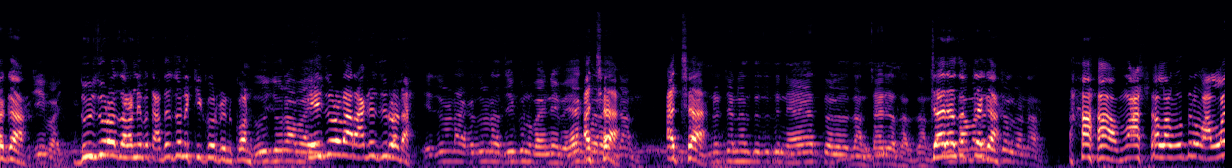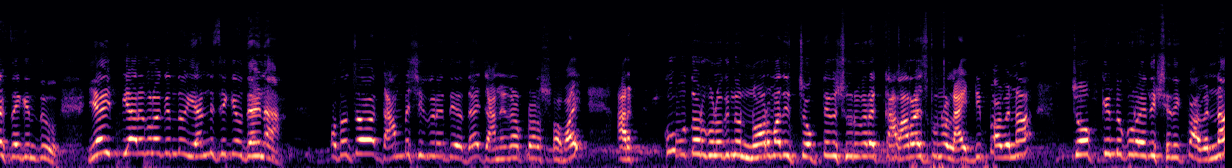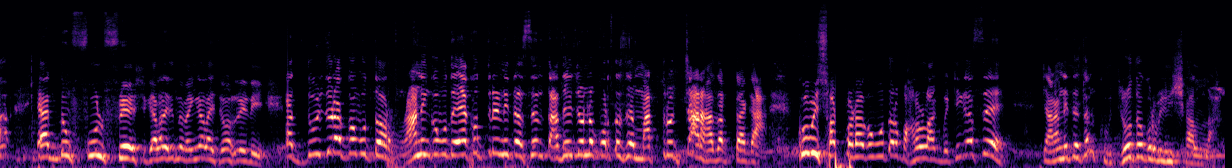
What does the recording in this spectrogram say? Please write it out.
টাকা? জি ভাই। দুই জোড়া যারা নেবে তাদের জন্য কি করবেন? কোন? দুই জোড়া ভাই। এই জোড়াটা আর আগের জোড়াটা? এই জোড়াটা আগে জোড়া যে কোনো ভাই নেবে। আচ্ছা আচ্ছা। আপনার চ্যানেলতে যদি নেয় তাহলে জান 4000 জান 4000 আমাদের টাকা? চলবে না। বন্ধুরা ভালো লাগছে কিন্তু। এই পেয়ারগুলো কিন্তু ইয়ারনিসি কেউ দেয় না। অথচ দাম বেশি করে দিয়ে দেয় জানেন আপনারা সবাই। আর কবুতরগুলো কিন্তু নর্মালি চোখ থেকে শুরু করে কালারাইজ কোনো লাইট ডিপ পাবে না। চোখ কিন্তু কোনো এদিক সেদিক পাবেন না, একদম ফুল ফ্রেশ গ্যালারি কিন্তু ভেঙে লাগছে অলরেডি আর দুই জোড়া কবুতর রানিং কবুতর একত্রে নিতেছেন, তাদের জন্য পড়তেছে মাত্র চার হাজার টাকা। খুবই ছটফটা কবুতর, ভালো লাগবে, ঠিক আছে? যারা নিতে চান খুব দ্রুত করবেন ইনশাল্লাহ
